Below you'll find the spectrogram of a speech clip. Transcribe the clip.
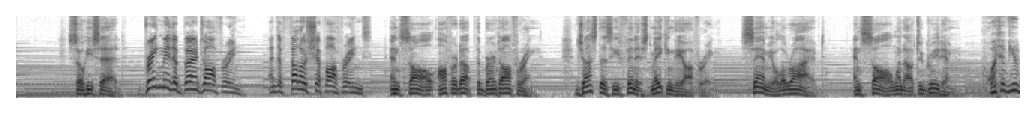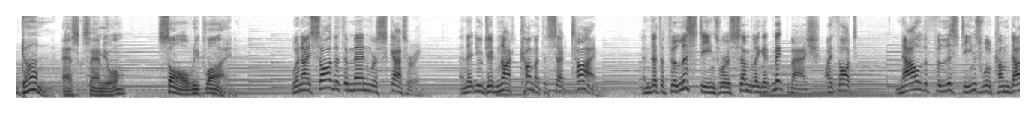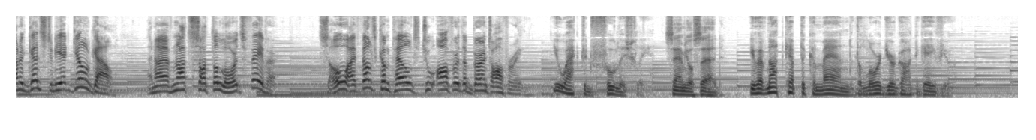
So he said, Bring me the burnt offering and the fellowship offerings. And Saul offered up the burnt offering. Just as he finished making the offering, Samuel arrived, and Saul went out to greet him. What have you done? asked Samuel. Saul replied, When I saw that the men were scattering, and that you did not come at the set time, and that the Philistines were assembling at Michmash, I thought, Now the Philistines will come down against me at Gilgal, and I have not sought the Lord's favor. So I felt compelled to offer the burnt offering. You acted foolishly, Samuel said. You have not kept the command the Lord your God gave you.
